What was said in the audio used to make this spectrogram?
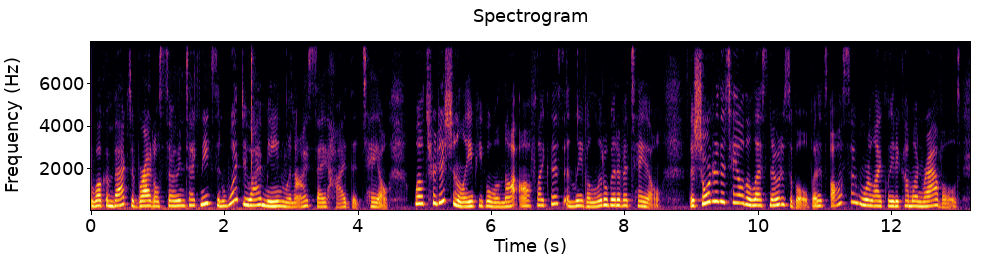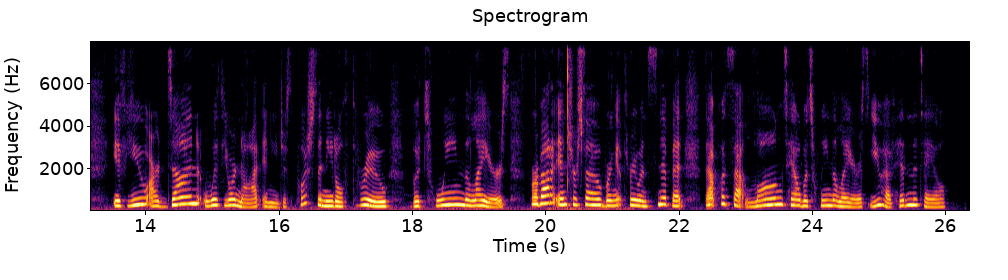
Welcome back to Bridal Sewing Techniques. And what do I mean when I say hide the tail? Well, traditionally, people will knot off like this and leave a little bit of a tail. The shorter the tail, the less noticeable, but it's also more likely to come unraveled. If you are done with your knot and you just push the needle through between the layers for about an inch or so, bring it through and snip it, that puts that long tail between the layers. You have hidden the tail.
